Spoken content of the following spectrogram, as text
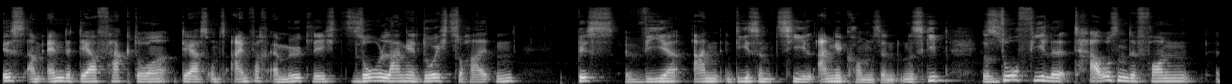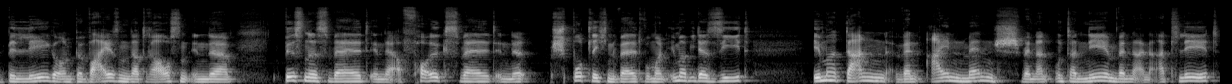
ist am Ende der Faktor, der es uns einfach ermöglicht, so lange durchzuhalten, bis wir an diesem Ziel angekommen sind. Und es gibt so viele Tausende von Belege und Beweisen da draußen in der Businesswelt, in der Erfolgswelt, in der sportlichen Welt, wo man immer wieder sieht, immer dann, wenn ein Mensch, wenn ein Unternehmen, wenn ein Athlet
